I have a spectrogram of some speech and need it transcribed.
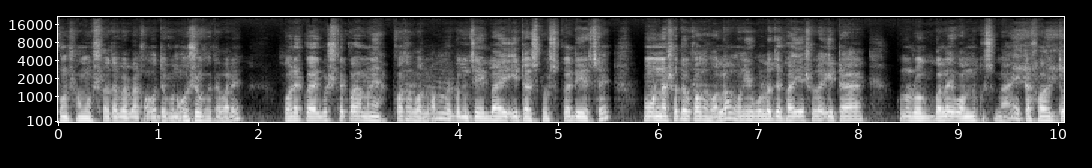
কোনো সমস্যা হতে পারে বা ওদের কোনো অসুখ হতে পারে। পরে কয়েক বছর পর মানে কথা বললাম এবং যে ভাই এটা সুস্থ দিয়েছে ওনার সাথেও কথা বললাম। উনি বলল যে, ভাই, আসলে এটা কোনো রোগ বালাই অন্য কিছু না এটা হয়তো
